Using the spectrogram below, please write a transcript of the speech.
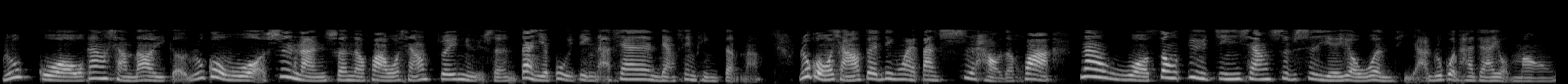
如果我刚刚想到一个，如果我是男生的话，我想要追女生，但也不一定啦，现在两性平等嘛。如果我想要对另外一半示好的话，那我送郁金香是不是也有问题啊？如果他家有猫，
